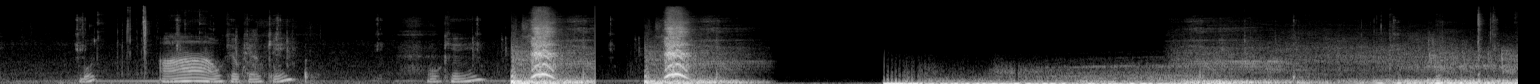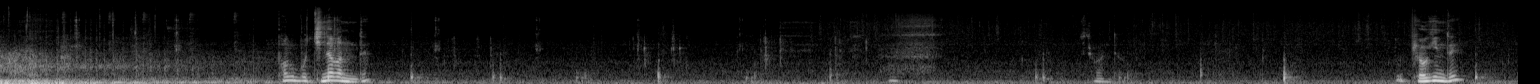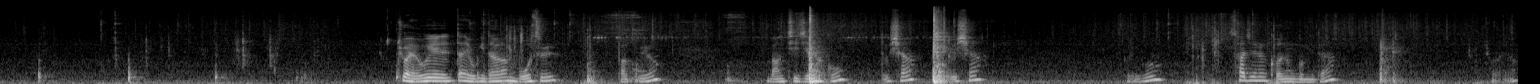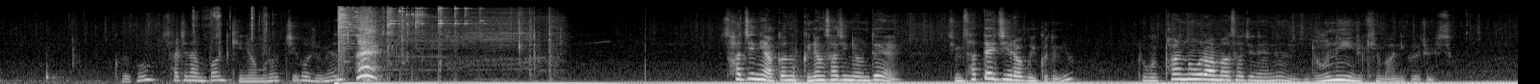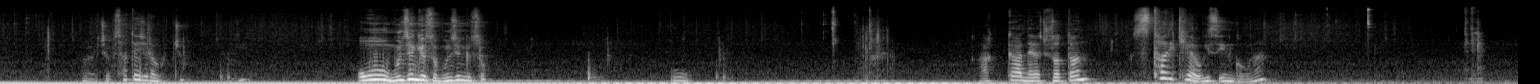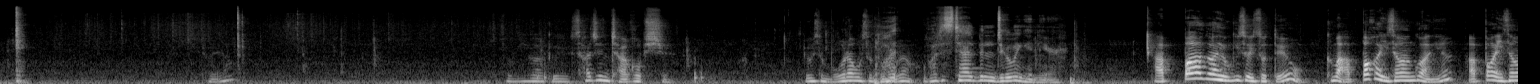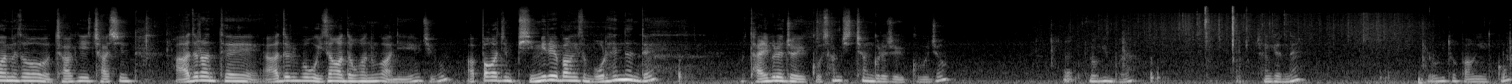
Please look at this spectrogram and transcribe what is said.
못? 아, 오케이, 오케이, 오케이. 오케이. 방금 뭐 지나갔는데? 지나간다. 벽인데? 좋아요. 여기 일단 여기다가 못을 받고요. 망치질하고 뚜샤, 뚜샤. 그리고 사진을 거는 겁니다. 좋아요. 그리고 사진 한번 기념으로 찍어주면 사진이 아까는 그냥 사진이었는데 지금 삿대지라고 있거든요 그리고 파노라마 사진에는 눈이 이렇게 많이 그려져 있어 어, 저 삿대지라고 있죠 오문 생겼어 문 생겼어 오 아까 내가 주웠던 스터디 키가 여기 쓰이는 거구나 좋아요. 여기가 그 사진 작업실. 여기서 뭐라고 썼던 거야? what has Dad been doing in here? 아빠가 여기서 있었대요. 그럼 아빠가 이상한 거 아니야? 아빠가 이상하면서 자기 자신 아들한테 아들 보고 이상하다고 하는 거 아니에요 지금? 아빠가 지금 비밀의 방에서 뭘 했는데? 달 그려져 있고 삼시창 그려져 있고 그죠? 어 여기 뭐야? 잠겼네? 여기도 방이 있고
